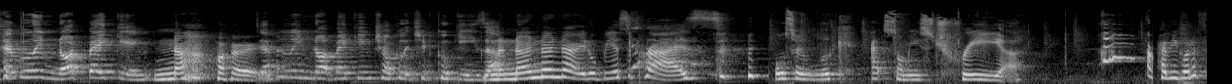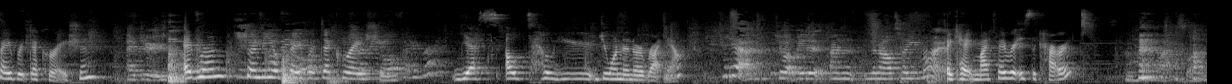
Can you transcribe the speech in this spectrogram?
Definitely not baking. No. Definitely not making chocolate chip cookies. No, no, no, no. It'll be a surprise. also, look at Somi's tree. Have you got a favorite decoration? I do. Everyone, show me your favorite decoration. Yes, I'll tell you. Do you want to know right now? Yeah. Do you want me to? And then I'll tell you mine. Okay, my favorite is the carrot. nice one.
